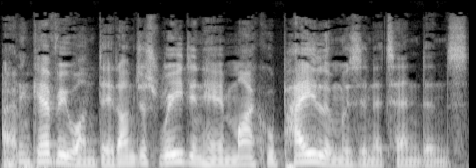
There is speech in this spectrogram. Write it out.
I think everyone did. I'm just reading here. Michael Palin was in attendance,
